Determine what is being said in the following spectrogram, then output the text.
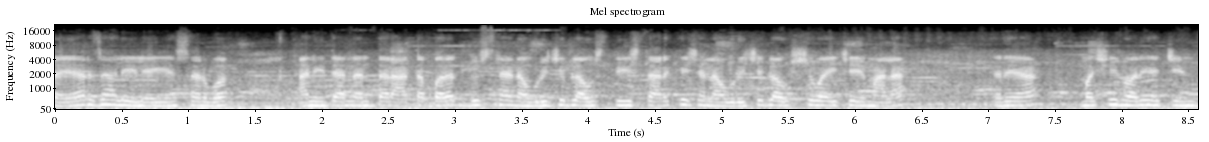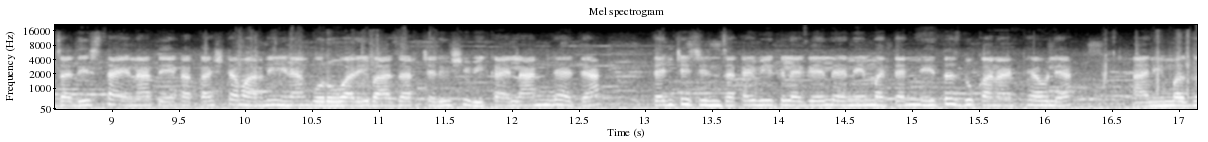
तयार झालेल्या आहे या सर्व. आणि त्यानंतर आता परत दुसऱ्या नवरीची ब्लाऊज तीस तारखेच्या नवरीची ब्लाऊज शिवायची आहे मला. तर या मशीनवर ह्या चिंचा दिसत आहे ना ते एका कस्टमरनी ना गुरुवारी बाजारच्या दिवशी विकायला आणल्या होत्या. त्यांची चिंचा काही विकल्या गेल्या नाही मग त्यांनी इथंच दुकानात ठेवल्या. आणि मग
